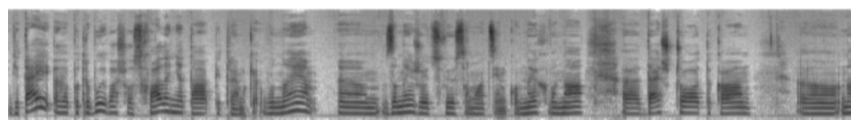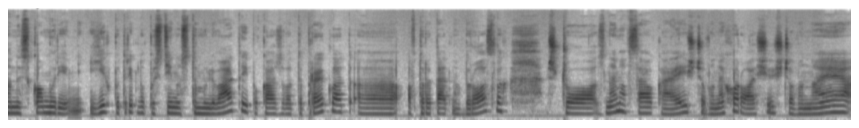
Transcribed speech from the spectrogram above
дітей е, потребує вашого схвалення та підтримки. Вони е, занижують свою самооцінку. В них вона е, дещо така на низькому рівні. І їх потрібно постійно стимулювати і показувати приклад е, авторитетних дорослих, що з ними все окей, що вони хороші, що вони е,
